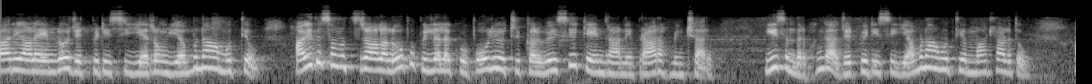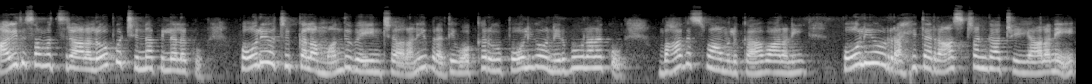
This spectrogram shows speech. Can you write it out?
కార్యాలయంలో జెడ్పీటీసీ ఎర్రం యమునా ముత్యం ఐదు సంవత్సరాల లోపు పిల్లలకు పోలియో చుక్కలు వేసి కేంద్రాన్ని ప్రారంభించారు. ఈ సందర్భంగా జెడ్పీటీసీ యమునా మాట్లాడుతూ ఐదు సంవత్సరాల లోపు చిన్న పిల్లలకు పోలియో చుక్కల మందు వేయించాలని ప్రతి ఒక్కరూ పోలియో నిర్మూలనకు భాగస్వాములు కావాలని పోలియో రహిత రాష్ట్రంగా చేయాలని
